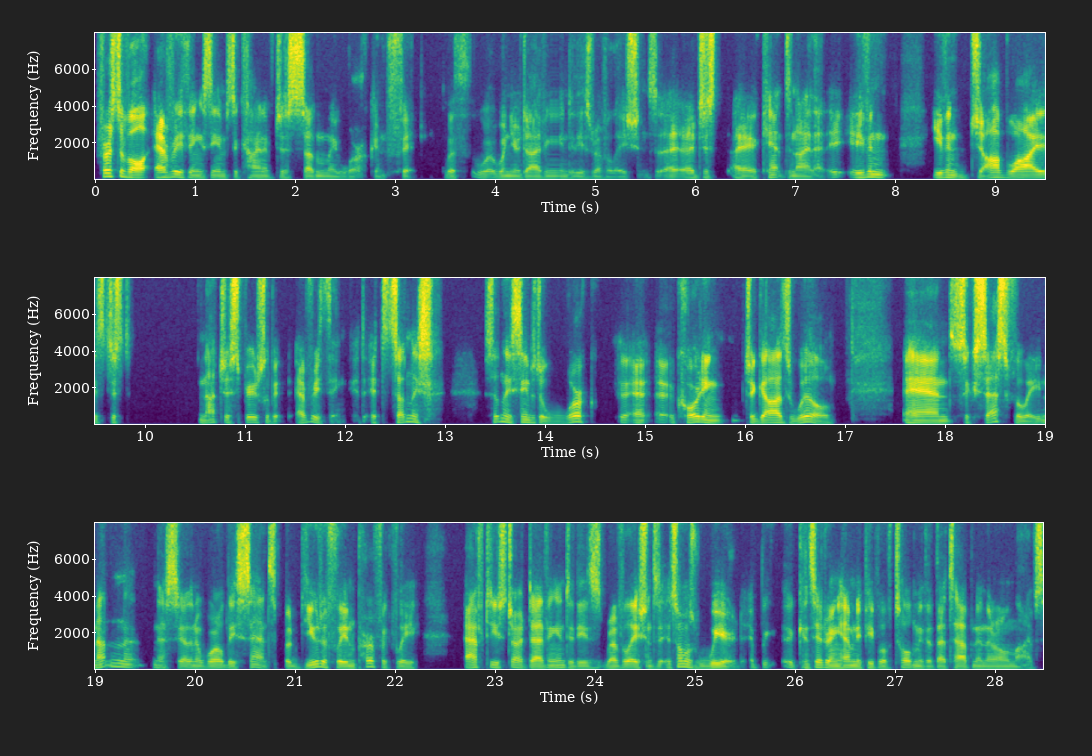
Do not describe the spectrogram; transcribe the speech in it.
first of all, everything seems to kind of just suddenly work and fit with when you're diving into these revelations. I, I just, I can't deny that. Even, even job wise, just not just spiritually, but everything. It, it suddenly suddenly seems to work according to God's will and successfully, not in necessarily in a worldly sense, but beautifully and perfectly after you start diving into these revelations, it's almost weird uh, considering how many people have told me that that's happened in their own lives.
